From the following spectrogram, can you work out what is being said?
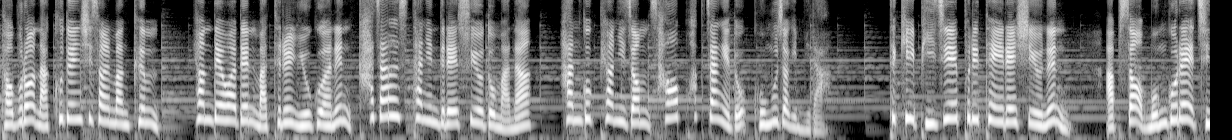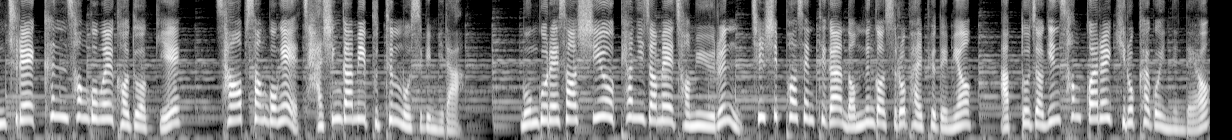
더불어 낙후된 시설만큼 현대화된 마트를 요구하는 카자흐스탄인들의 수요도 많아 한국 편의점 사업 확장에도 고무적입니다. 특히 BGF 리테일의 CU는 앞서 몽골의 진출에 큰 성공을 거두었기에 사업 성공에 자신감이 붙은 모습입니다. 몽골에서 CU 편의점의 점유율은 70%가 넘는 것으로 발표되며 압도적인 성과를 기록하고 있는데요.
